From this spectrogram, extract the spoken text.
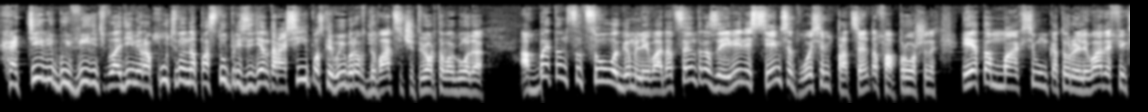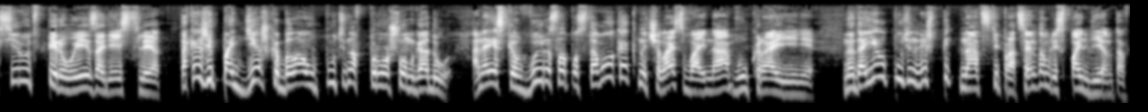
хотели бы видеть Владимира Путина на посту президента России после выборов 2024 года. Об этом социологам Левада-центра заявили 78% опрошенных. И это максимум, который Левада фиксирует впервые за 10 лет. Такая же поддержка была у Путина в прошлом году. Она резко выросла после того, как началась война в Украине. Надоел Путин лишь 15% респондентов.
